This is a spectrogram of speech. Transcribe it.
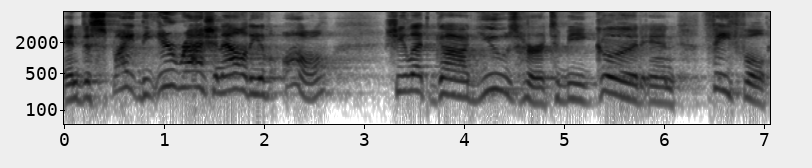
And despite the irrationality of all, she let God use her to be good and faithful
